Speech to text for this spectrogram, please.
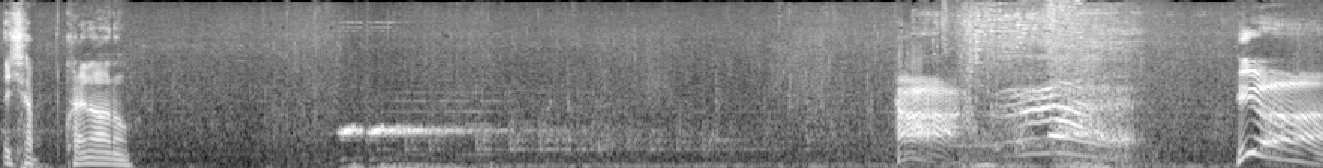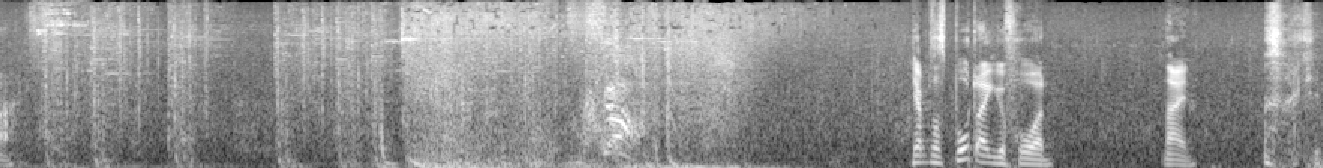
ich habe keine Ahnung. Ich habe das Boot eingefroren. Nein. okay.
